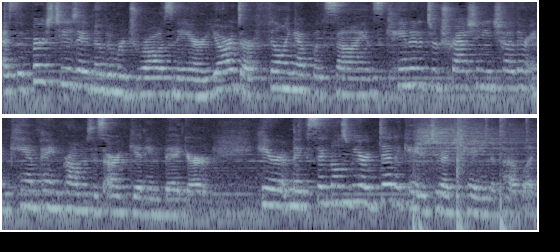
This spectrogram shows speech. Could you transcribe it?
As the first Tuesday of November draws near, yards are filling up with signs, candidates are trashing each other, and campaign promises are getting bigger. Here at Mixed Signals, we are dedicated to educating the public.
